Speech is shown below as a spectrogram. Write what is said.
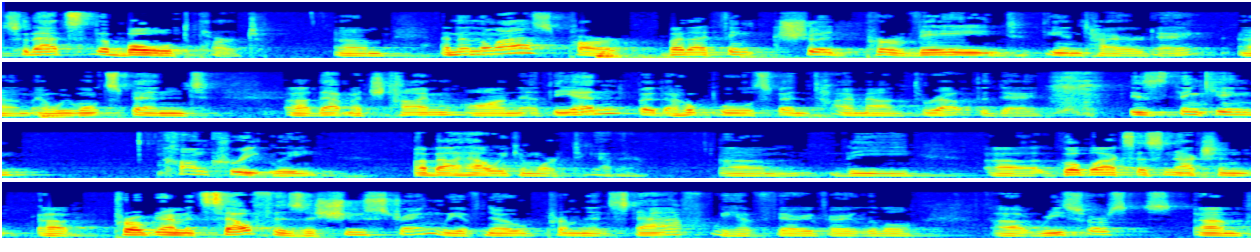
so that's the bold part. Um, and then the last part, but I think should pervade the entire day, um, and we won't spend uh, that much time on at the end, but I hope we'll spend time on throughout the day, is thinking concretely about how we can work together. Um, the uh, Global Access and Action uh, program itself is a shoestring. We have no permanent staff. We have very, very little uh, resources. Um,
